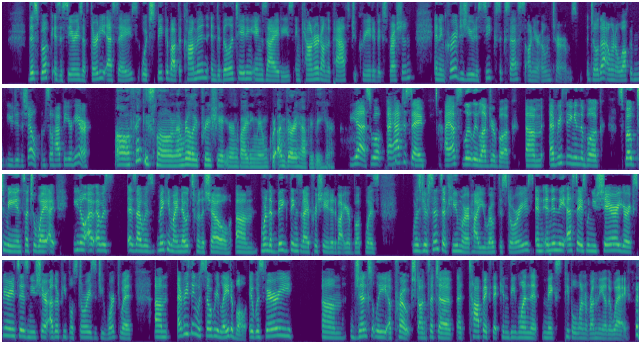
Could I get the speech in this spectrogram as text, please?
This book is a series of 30 essays which speak about the common and debilitating anxieties encountered on the path to creative expression and encourages you to seek success on your own terms. Gilda, I want to welcome you to the show. I'm so happy you're here. Oh, thank you, Sloan. I really appreciate your inviting me. I'm, I'm very happy to be here. Yes. Well, I have to say, I absolutely loved your book. Um, everything in the book spoke to me in such a way. I, you know, I, I was as I was making my notes for the show, um, one of the big things that I appreciated about your book was was your sense of humor of how you wrote the stories. And and in the essays when you share your experiences and you share other people's stories that you've worked with um, everything was so relatable. It was very um, gently approached on such a, a topic that can be one that makes people want to run the other way.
